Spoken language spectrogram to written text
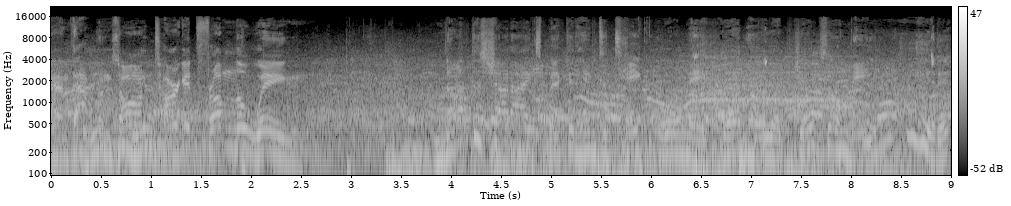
And that one's on target from the wing. Not the shot I expected him to take or make, but hey, look, joke's on me. He hit it.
